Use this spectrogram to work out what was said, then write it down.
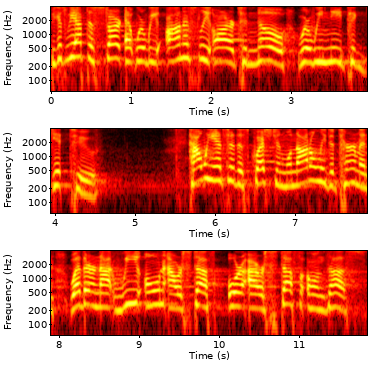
Because we have to start at where we honestly are to know where we need to get to. How we answer this question will not only determine whether or not we own our stuff or our stuff owns us,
